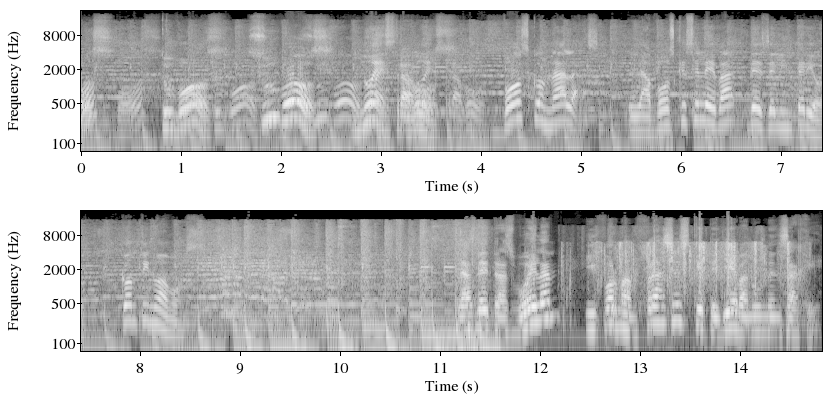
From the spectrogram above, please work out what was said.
Tu voz, su voz, nuestra voz. Voz con alas, la voz que se eleva desde el interior. Continuamos. Las letras vuelan y forman frases que te llevan un mensaje.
